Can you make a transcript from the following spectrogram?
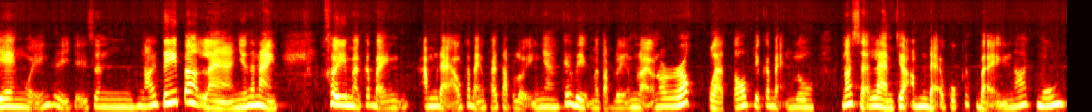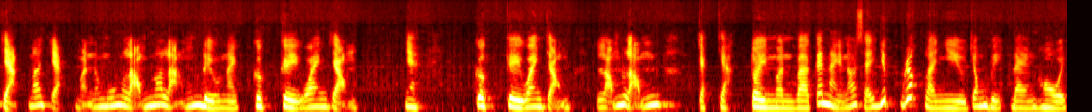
Giang Nguyễn thì chị xin nói tiếp á, là như thế này. Khi mà các bạn âm đạo các bạn phải tập luyện nha cái việc mà tập luyện âm đạo nó rất là tốt cho các bạn luôn. Nó sẽ làm cho âm đạo của các bạn nó muốn chặt nó chặt mà nó muốn lỏng nó lỏng. Điều này cực kỳ quan trọng nha cực kỳ quan trọng. Lỏng lỏng chặt chặt tùy mình. Và cái này nó sẽ giúp rất là nhiều trong việc đàn hồi.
